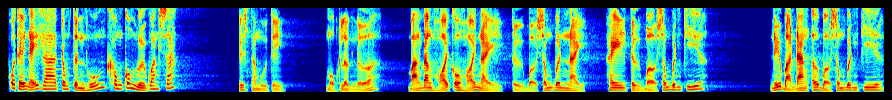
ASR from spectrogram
có thể nảy ra trong tình huống không có người quan sát? Krishnamurti, một lần nữa, bạn đang hỏi câu hỏi này từ bờ sông bên này hay từ bờ sông bên kia? Nếu bạn đang ở bờ sông bên kia,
